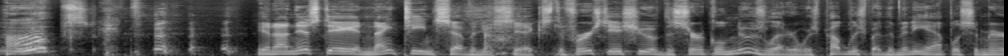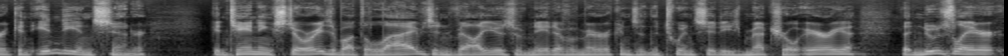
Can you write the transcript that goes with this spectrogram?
Huh? And on this day in 1976, the first issue of the Circle newsletter was published by the Minneapolis American Indian Center, containing stories about the lives and values of Native Americans in the Twin Cities metro area. The newsletter,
